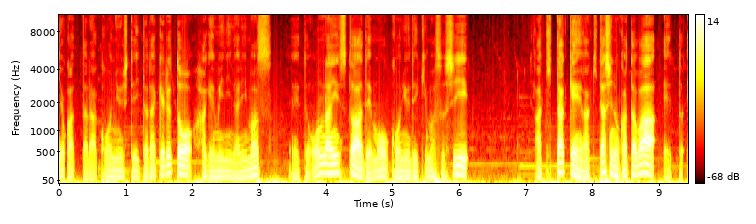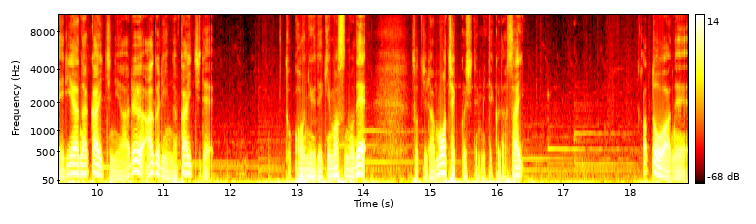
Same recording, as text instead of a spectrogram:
よかったら購入していただけると励みになります。えっと、オンラインストアでも購入できますし、秋田県秋田市の方は、えっと、エリア中市にあるアグリン中市で、と、購入できますので、そちらもチェックしてみてください。あとはね、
